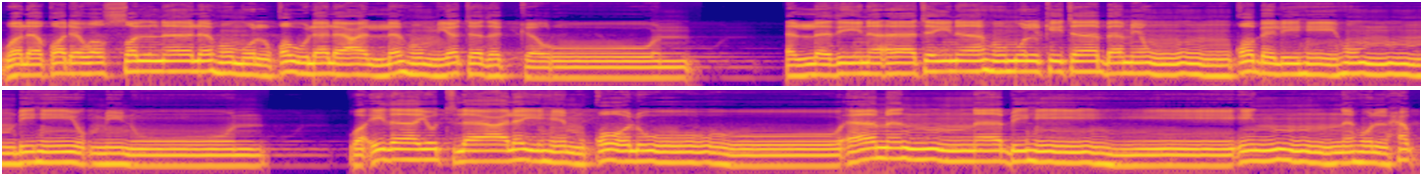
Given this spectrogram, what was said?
ولقد وصلنا لهم القول لعلهم يتذكرون الذين اتيناهم الكتاب من قبله هم به يؤمنون واذا يتلى عليهم قالوا امنا به انه الحق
